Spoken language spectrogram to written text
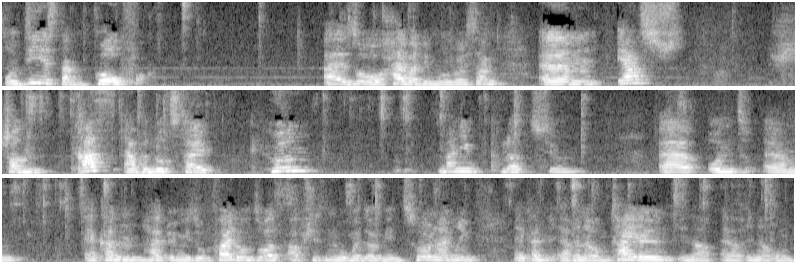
Und die ist dann Gopher. Also halber Dämon, würde ich sagen. Ähm, er ist schon krass. Er benutzt halt Hirnmanipulation. Äh, und ähm, er kann halt irgendwie so Pfeile und sowas abschießen, womit er irgendwie ins Hirn einbringt. Er kann Erinnerungen teilen, in Erinnerung.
